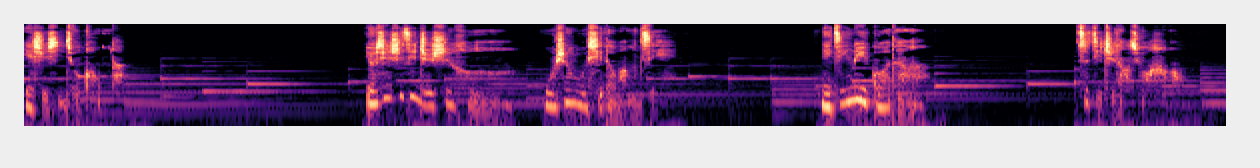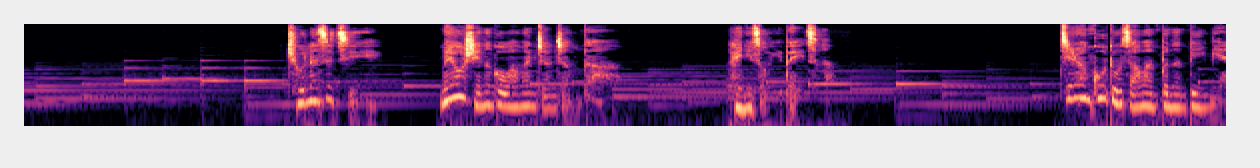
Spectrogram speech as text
也许心就空了。有些事情只适合无声无息的忘记。你经历过的，自己知道就好。除了自己，没有谁能够完完整整的陪你走一辈子。既然孤独早晚不能避免，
